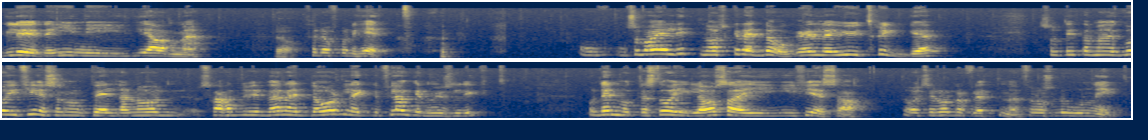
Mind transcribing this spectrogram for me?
glødet inn i jernet. Ja. For da får det het. Og så var jeg litt mørkredd òg, eller utrygg. Så dette med å gå i fjøset om kveldene, og så hadde vi bare ei dårlig flaggermuslykt. Og den måtte stå i glasa i, i fjøsa. Det var ikke råd å flytte den, for å slo hun ned.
